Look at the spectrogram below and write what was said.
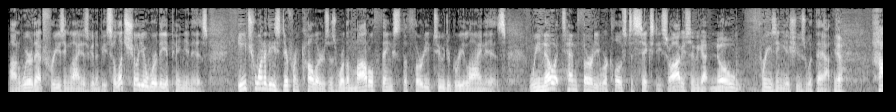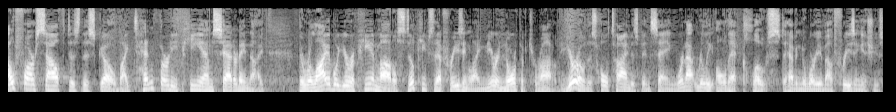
on where that freezing line is going to be. So let's show you where the opinion is. Each one of these different colors is where the model thinks the 32 degree line is. We know at 1030 we're close to 60, so obviously we got no freezing issues with that. Yeah. How far south does this go? By 10:30 p.m. Saturday night, the reliable European model still keeps that freezing line near and north of Toronto. The Euro this whole time has been saying we're not really all that close to having to worry about freezing issues.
